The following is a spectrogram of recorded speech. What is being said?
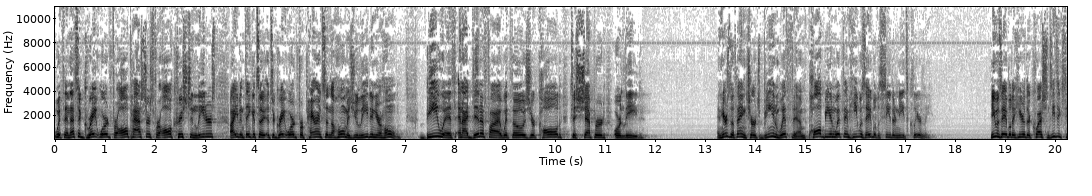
with them. That's a great word for all pastors, for all Christian leaders. I even think it's a, it's a great word for parents in the home as you lead in your home. Be with and identify with those you're called to shepherd or lead. And here's the thing, church, being with them, Paul being with them, he was able to see their needs clearly. He was able to hear their questions. He's,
